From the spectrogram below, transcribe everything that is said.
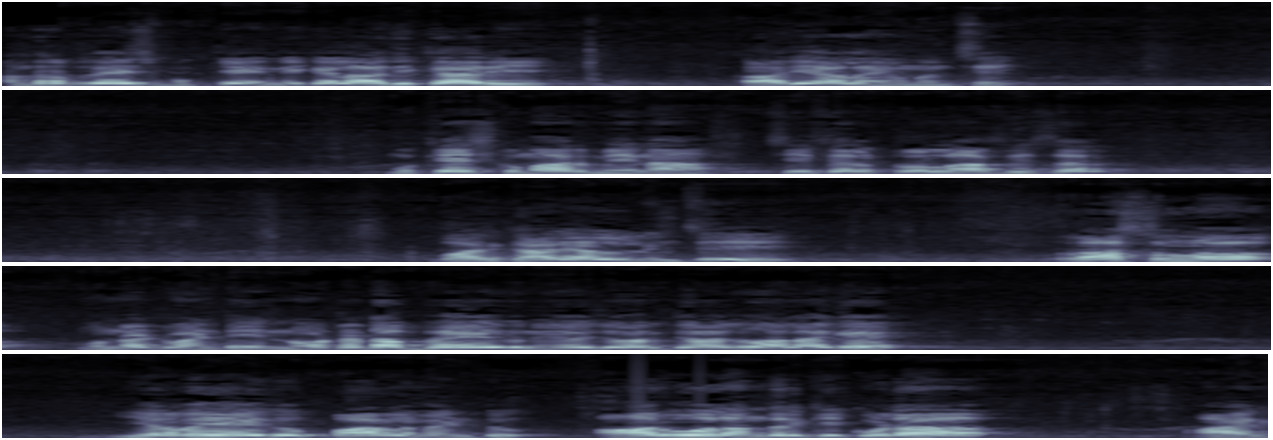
ఆంధ్రప్రదేశ్ ముఖ్య ఎన్నికల అధికారి కార్యాలయం నుంచి Mukesh Kumar Meena chief electoral officer వారి కార్యాలయం నుంచి రాష్ట్రంలో ఉన్నటువంటి నూట డెబ్బై ఐదు నియోజకవర్గాలు అలాగే ఇరవై ఐదు పార్లమెంటు ఆర్ఓలందరికీ కూడా ఆయన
